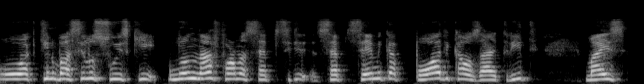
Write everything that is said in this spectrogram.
o actinobacillus suis, que na forma septicêmica pode causar artrite, mas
